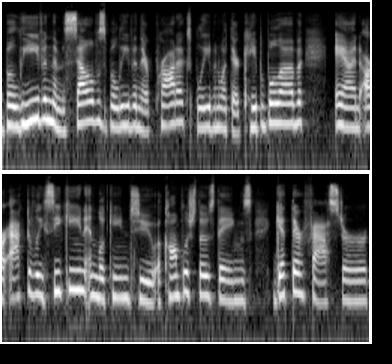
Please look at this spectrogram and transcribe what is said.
believe in themselves, believe in their products, believe in what they're capable of, and are actively seeking and looking to accomplish those things, get there faster,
